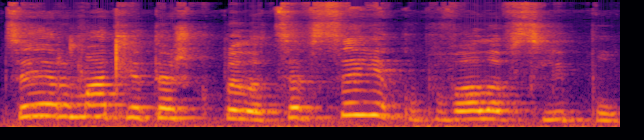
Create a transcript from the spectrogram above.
Цей аромат я теж купила. Це все я купувала всліпу.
